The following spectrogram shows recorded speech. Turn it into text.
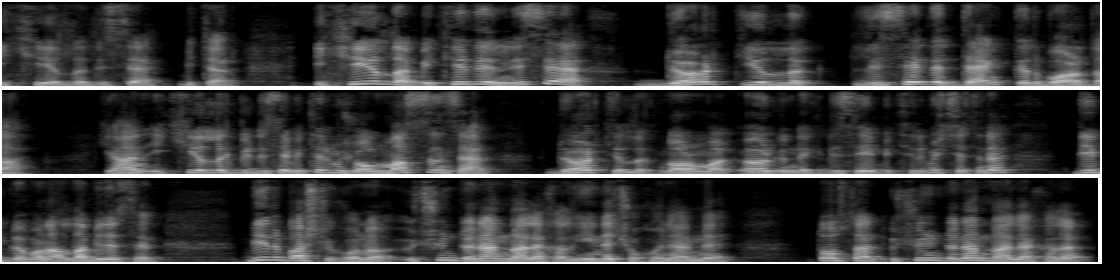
2 yılda lise biter. 2 yılda bitirdiğin lise 4 yıllık lise de denktir bu arada. Yani 2 yıllık bir lise bitirmiş olmazsın sen. 4 yıllık normal örgündeki liseyi bitirmişçesine diplomanı alabilirsin. Bir başka konu 3. dönemle alakalı yine çok önemli. Dostlar 3. dönemle alakalı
